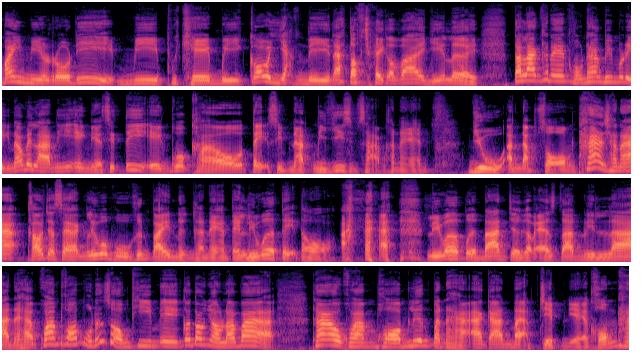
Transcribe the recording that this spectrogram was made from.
ไม่มีโรดี้มีเคบีก็ยังดีนะ ต้องใช้คำว่าอย่างนี้เลย ตารางคะแนนของทางพิมร์ลีกณเวลานี้เองเนี่ยซิตี้เองพวกเขาเตะ 10 นัดมี 23 คะแนน อยู่อันดับ 2 ถ้าชนะเขาจะแซงลิเวอร์พูลขึ้นไป 1 คะแนน แต่ลิเวอร์เตะต่อลิเวอร์เปิดบ้านเจอกับแอสตันวิลล่านะครับ ความพร้อมของทั้งสองทีมเองก็ต้องยอมรับว่า ถ้าเอาความพร้อมเรื่องปัญหาอาการบาดเจ็บเนี่ยของท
